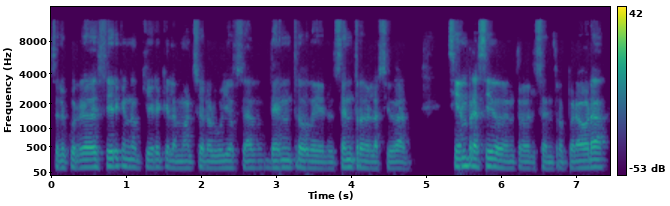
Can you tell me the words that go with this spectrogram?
se le ocurrió decir que no quiere que la Marcha del Orgullo sea dentro del centro de la ciudad. Siempre ha sido dentro del centro, pero ahora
